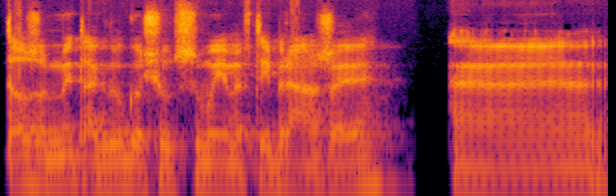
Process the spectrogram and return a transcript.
to, że my tak długo się utrzymujemy w tej branży, e,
